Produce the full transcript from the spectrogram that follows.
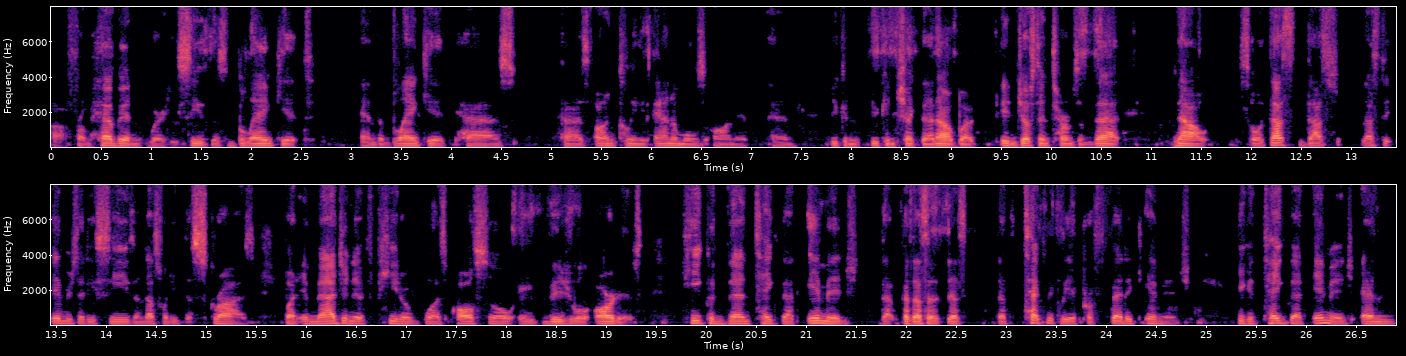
uh, from heaven where he sees this blanket and the blanket has has unclean animals on it and you can you can check that out. But in just in terms of that now so that's that's that's the image that he sees and that's what he describes. But imagine if peter was also a visual artist. He could then take that image that because that's a that's that's technically a prophetic image. He could take that image and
